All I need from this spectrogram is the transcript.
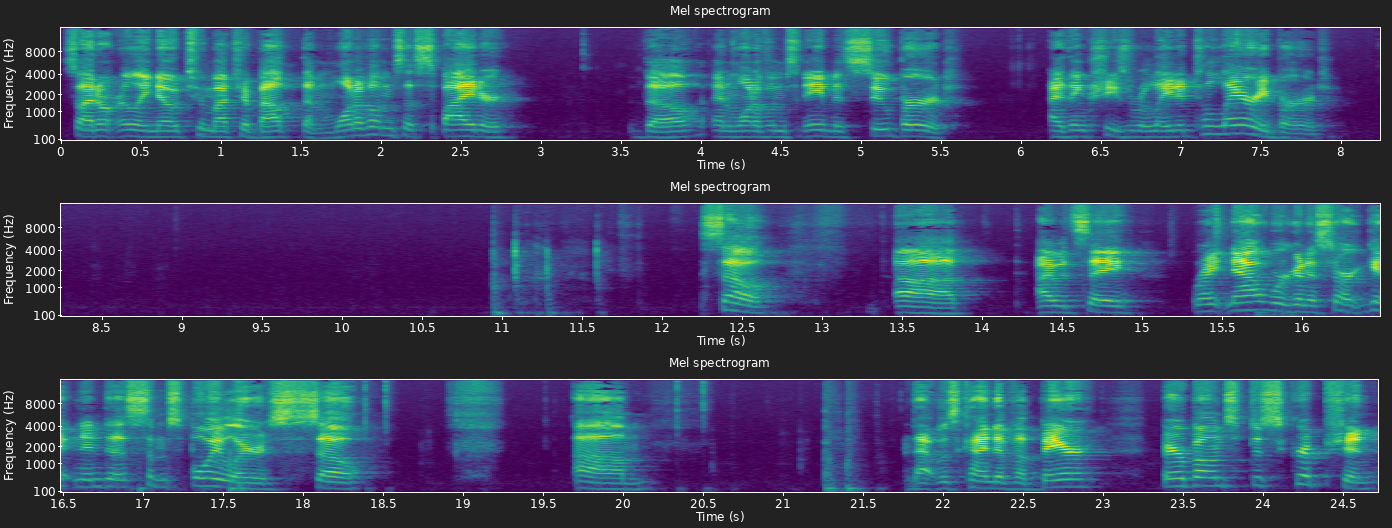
so i don't really know too much about them. One of them's a spider though and one of them's name is sue bird. I think she's related to larry bird. So, uh, I would say right now we're going to start getting into some spoilers. So, um, that was kind of a bare bare bones description.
